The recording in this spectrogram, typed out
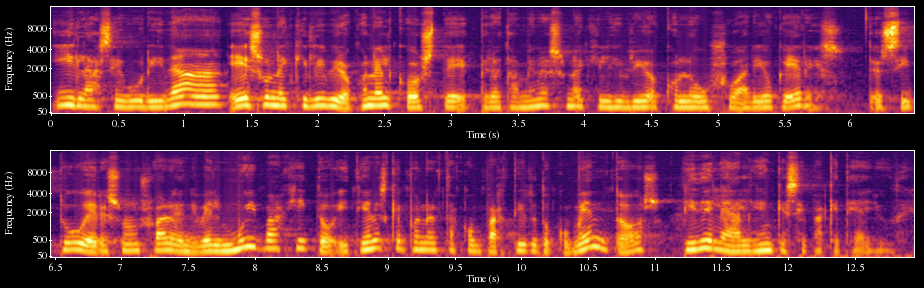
Y la seguridad es un equilibrio con el coste, pero también es un equilibrio con lo usuario que eres. Entonces, si tú eres un usuario de nivel muy bajito y tienes que ponerte a compartir documentos, pídele a alguien que sepa que te ayude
